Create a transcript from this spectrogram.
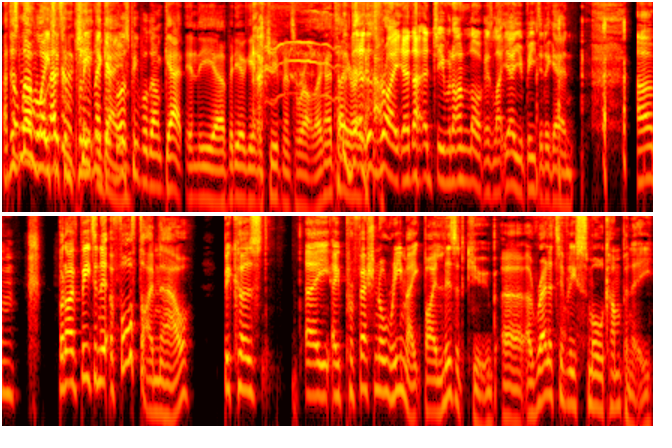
That's There's no level- way to complete that game. most people don't get in the uh, video game achievements world. I'm going to tell you right now. that's now. right. Yeah, that achievement unlock is like, yeah, you beat it again. um, but I've beaten it a fourth time now because a a professional remake by Lizard Cube, uh, a relatively small company,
